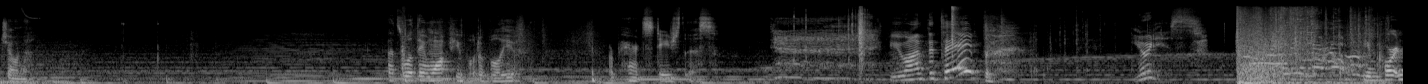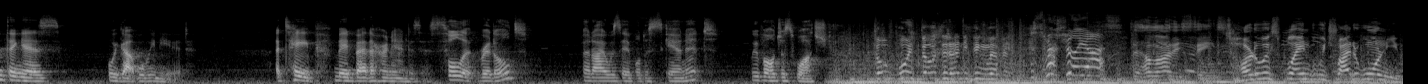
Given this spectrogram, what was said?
Jonah. That's what they want people to believe. Our parents staged this. You want the tape? Here it is. The important thing is, we got what we needed. A tape made by the Hernandezes. Bullet riddled, but I was able to scan it. We've all just watched it. Don't point those at anything living. Especially us! What the hell are these things? It's hard to explain, but we try to warn you.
